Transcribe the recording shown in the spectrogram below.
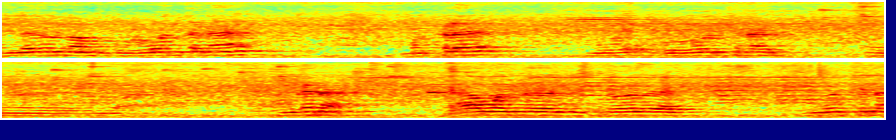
ಎಲ್ಲರೂ ನಾವು ಭಗವಂತನ ಮಕ್ಕಳ ಭಗ- ಭಗವಂತನ ಅಂಗನ ಆ ಒಂದು ದೃಷ್ಟಿಯೊಳಗೆ ಇವತ್ತಿನ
